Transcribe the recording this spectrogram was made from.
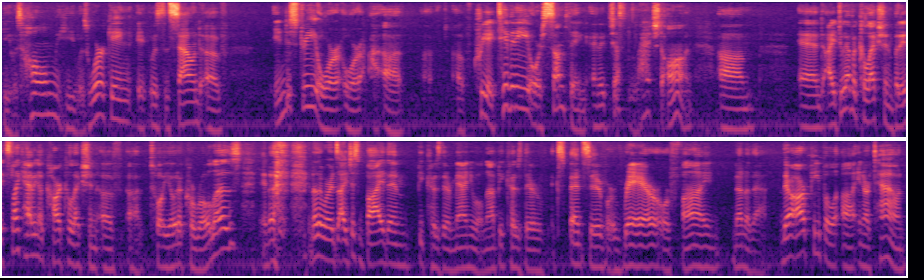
he was home, he was working. It was the sound of industry or, or uh, of creativity or something, and it just latched on. Um, and I do have a collection, but it's like having a car collection of uh, Toyota Corollas. In, a, in, other words, I just buy them because they're manual, not because they're expensive or rare or fine. None of that. There are people uh, in our town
